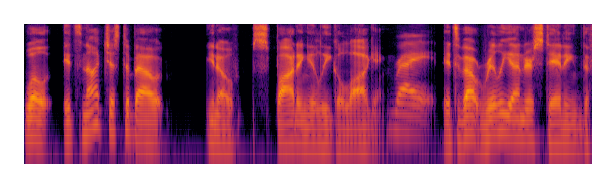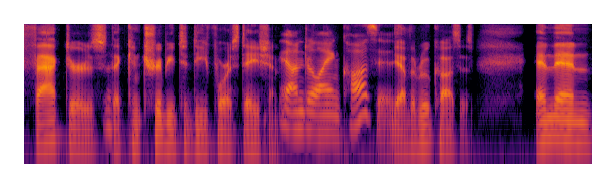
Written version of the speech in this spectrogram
Well, it's not just about, you know, spotting illegal logging. Right. It's about really understanding the factors that contribute to deforestation. The underlying causes. Yeah, the root causes. And then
